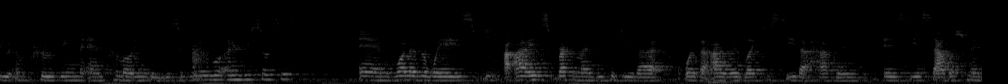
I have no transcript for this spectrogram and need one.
to improving and promoting the use of renewable energy sources. And one of the ways we, I recommend we could do that, or that I would like to see that happen, is the establishment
